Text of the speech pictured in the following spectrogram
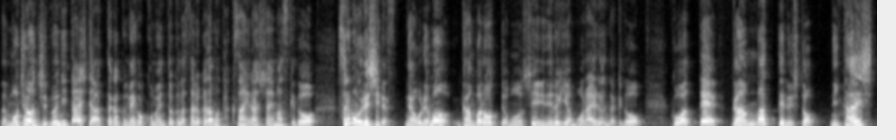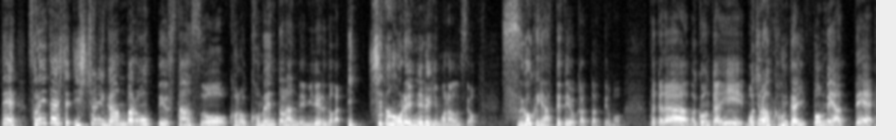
もちろん自分に対してあったかくね、コメントくださる方もたくさんいらっしゃいますけど、それも嬉しいです。ね、俺も頑張ろうって思うし、エネルギーはもらえるんだけど、こうやって頑張ってる人に対して、それに対して一緒に頑張ろうっていうスタンスをこのコメント欄で見れるのが一番俺エネルギーもらうんですよ。すごくやっててよかったって思う。だから、まあ、今回、もちろん 今回1本目やって、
